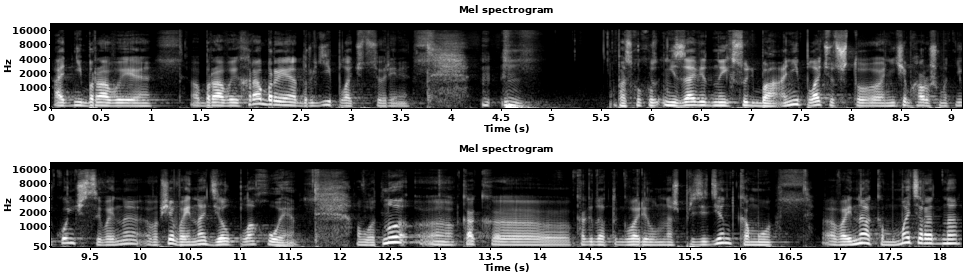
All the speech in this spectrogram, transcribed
Одни бравые, бравые храбрые, а другие плачут все время поскольку незавидна их судьба. Они плачут, что ничем хорошим это не кончится, и война, вообще война дело плохое. Вот. Но, э, как э, когда-то говорил наш президент, кому война, кому мать родна,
